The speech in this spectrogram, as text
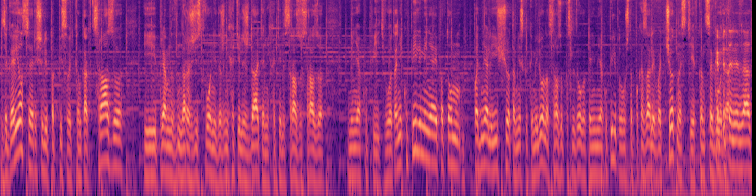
загорелся, решили подписывать контакт сразу, и прямо на Рождество они даже не хотели ждать, они хотели сразу-сразу меня купить. Вот, они купили меня и потом подняли еще там несколько миллионов сразу после того, как они меня купили, потому что показали в отчетности в конце года,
